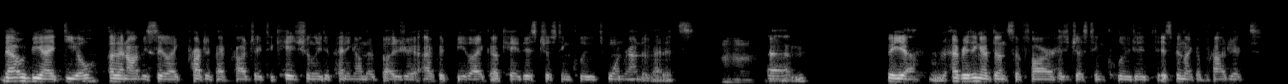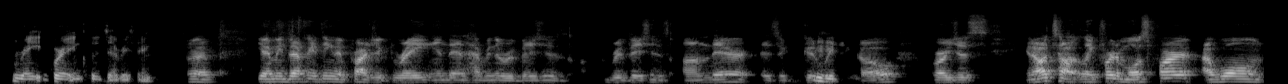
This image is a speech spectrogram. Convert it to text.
that would be ideal. And then obviously, like project by project, occasionally depending on their budget, I could be like, okay, this just includes one round of edits. Mhm. Um, but yeah, everything I've done so far has just included. It's been like a project rate where it includes everything. All right. Yeah, I mean, definitely think the project rate and then having the revisions revisions on there is a good way to go. Or just, you know, I'll tell like for the most part, I won't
